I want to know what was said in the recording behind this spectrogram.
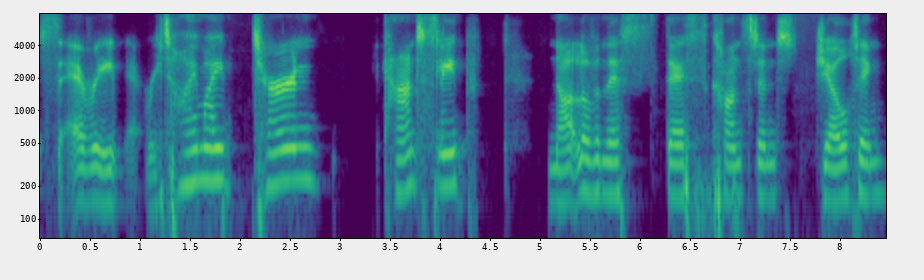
Just every every time I turn, can't sleep. Not loving this this constant jolting.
